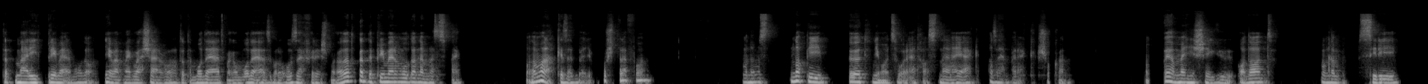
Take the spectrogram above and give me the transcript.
Tehát már így primer módon nyilván megvásárolhatod a modellt, meg a modellhez való hozzáférés, meg adatokat, de primer módon nem lesz meg. Mondom, van a kezedben egy okostelefon, mondom, ezt napi 5-8 órát használják az emberek sokan. Olyan mennyiségű adat, mondom, Siri,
